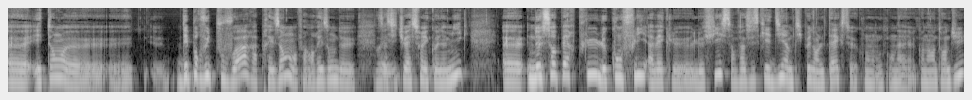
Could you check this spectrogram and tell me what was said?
euh, étant euh, dépourvu de pouvoir à présent, enfin en raison de sa situation économique, ne s'opère plus le conflit avec le, le fils. Enfin, c'est ce qui est dit un petit peu dans le texte qu'on a, entendu,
